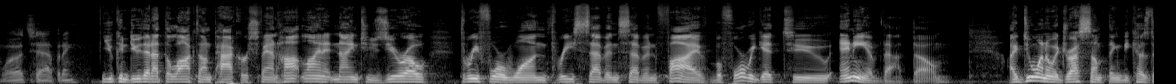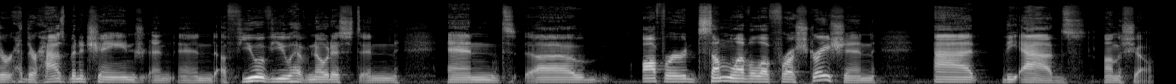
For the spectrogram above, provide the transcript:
What's happening? You can do that at the Locked On Packers fan hotline at 920 341 3775. Before we get to any of that, though, I do want to address something because there there has been a change, and and a few of you have noticed and and uh, offered some level of frustration at the ads on the show,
